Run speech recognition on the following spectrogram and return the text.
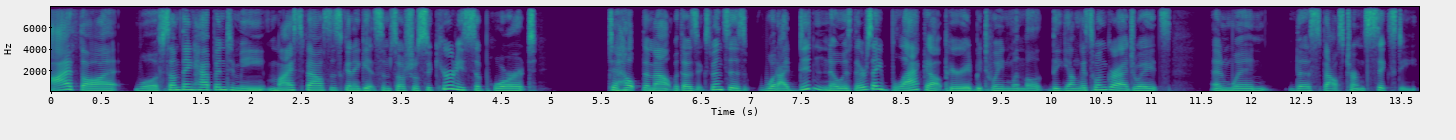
I thought, well, if something happened to me, my spouse is going to get some social security support to help them out with those expenses. What I didn't know is there's a blackout period between when the, the youngest one graduates and when the spouse turns 60.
